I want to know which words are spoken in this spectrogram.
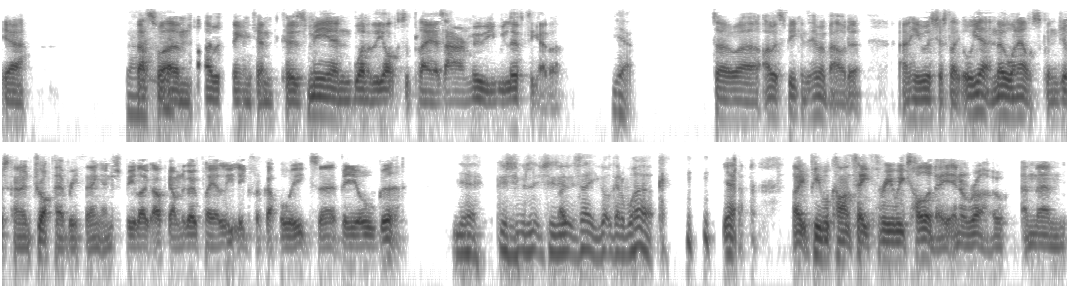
Yeah, that's what yeah. um, I was thinking because me and one of the Oxford players, Aaron Moody, we lived together. Yeah. So uh, I was speaking to him about it, and he was just like, "Oh yeah, no one else can just kind of drop everything and just be like, okay, I'm gonna go play elite league for a couple of weeks and it'd be all good." Yeah, because you literally like, say you got to go to work. yeah, like people can't take three weeks holiday in a row and then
